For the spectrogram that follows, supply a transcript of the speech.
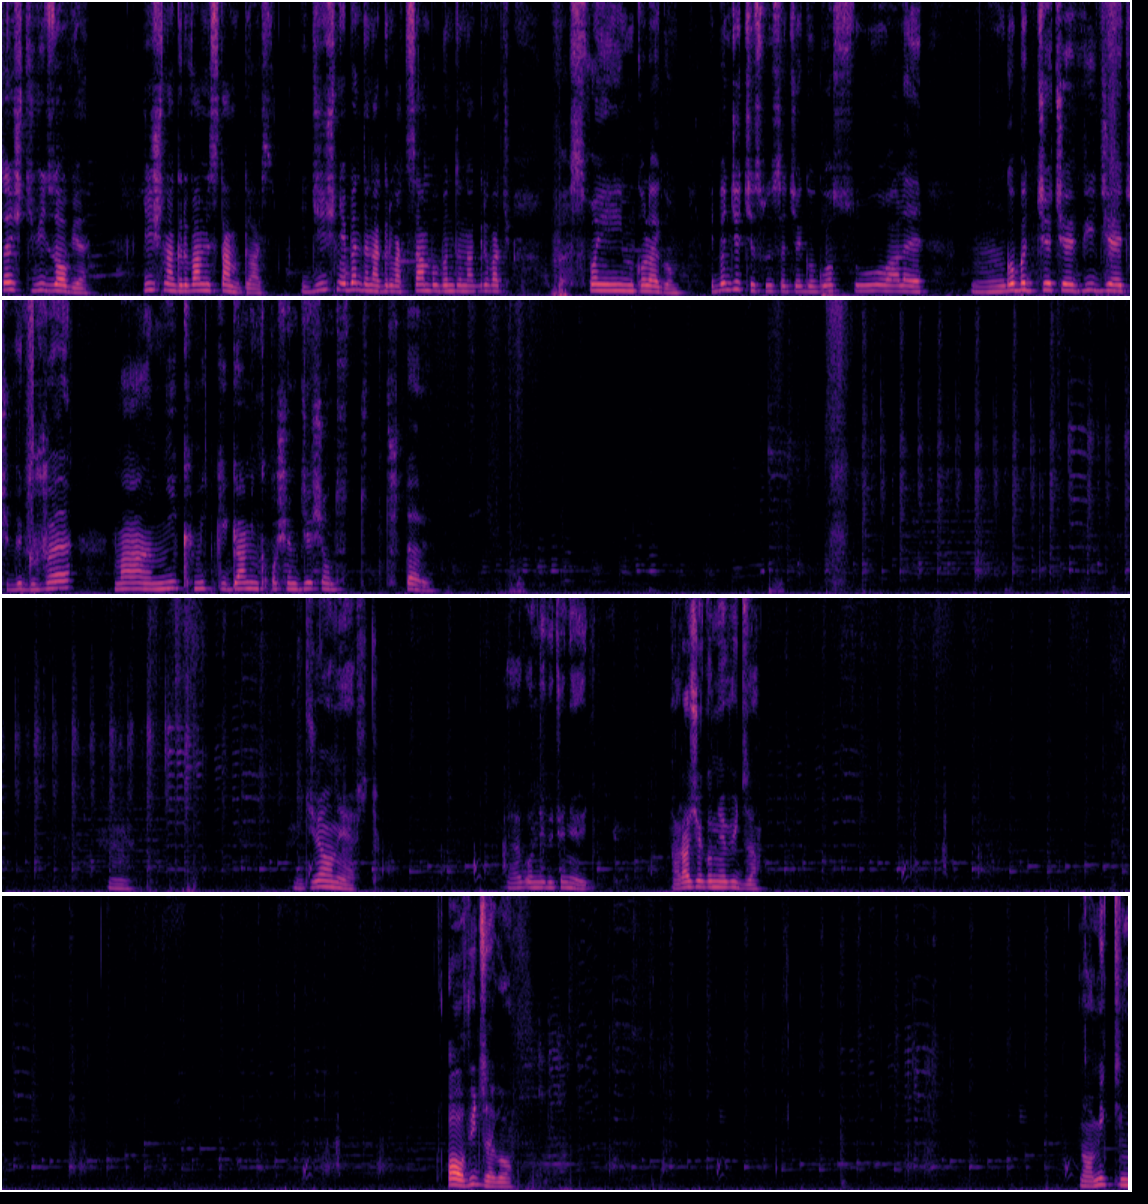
Cześć widzowie. Dziś nagrywamy Stamp Guys. I dziś nie będę nagrywać sam, bo będę nagrywać swoim kolegom. Nie będziecie słyszeć jego głosu, ale mm, go będziecie widzieć w grze. Ma nick Mickey Gaming 84. Gdzie on jest? Ja go nigdzie nie widzę. Na razie go nie widzę. O, widzę go. No, Mickey,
